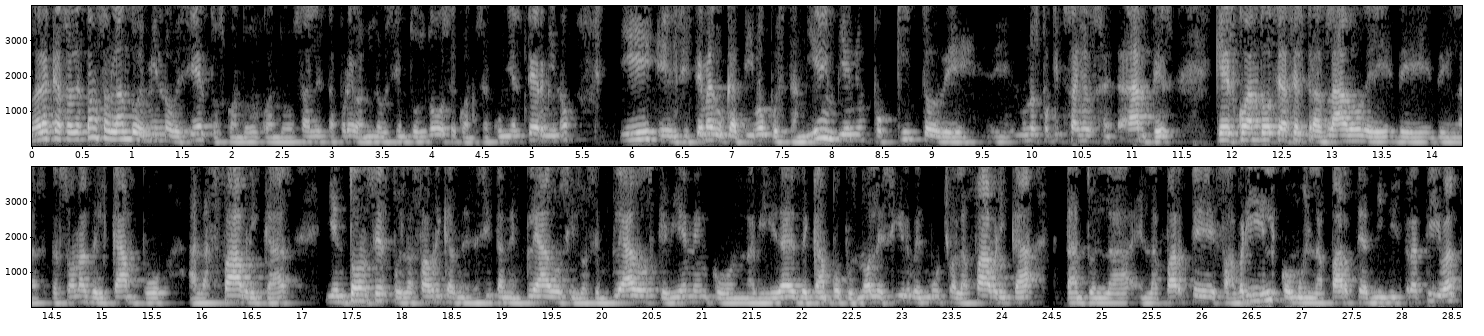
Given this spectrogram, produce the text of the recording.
no era casual, estamos hablando de 1900, cuando, cuando sale esta prueba, 1912, cuando se acuña el término, y el sistema educativo pues también viene un poquito de, eh, unos poquitos años antes, que es cuando se hace el traslado de, de, de las personas del campo a las fábricas, y entonces pues las fábricas necesitan empleados y los empleados que vienen con habilidades de campo pues no les sirven mucho a la fábrica, tanto en la, en la parte fabril como en la parte administrativa,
